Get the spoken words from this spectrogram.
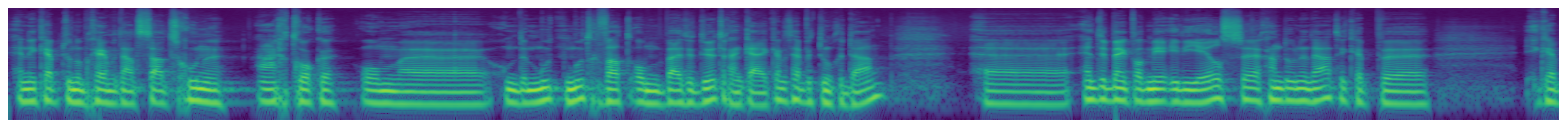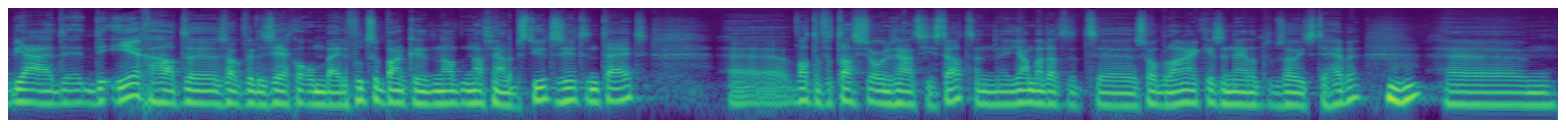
En ik heb toen op een gegeven moment aan het schoenen aangetrokken... om, uh, om de moed, moed gevat om buiten de deur te gaan kijken. En dat heb ik toen gedaan. Uh, en toen ben ik wat meer ideeels gaan doen inderdaad. Ik heb... Ik heb ja, de, de eer gehad, zou ik willen zeggen, om bij de Voedselbank in het nationale bestuur te zitten een tijd. Uh, wat een fantastische organisatie is dat. En uh, jammer dat het uh, zo belangrijk is in Nederland om zoiets te hebben. Mm -hmm.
